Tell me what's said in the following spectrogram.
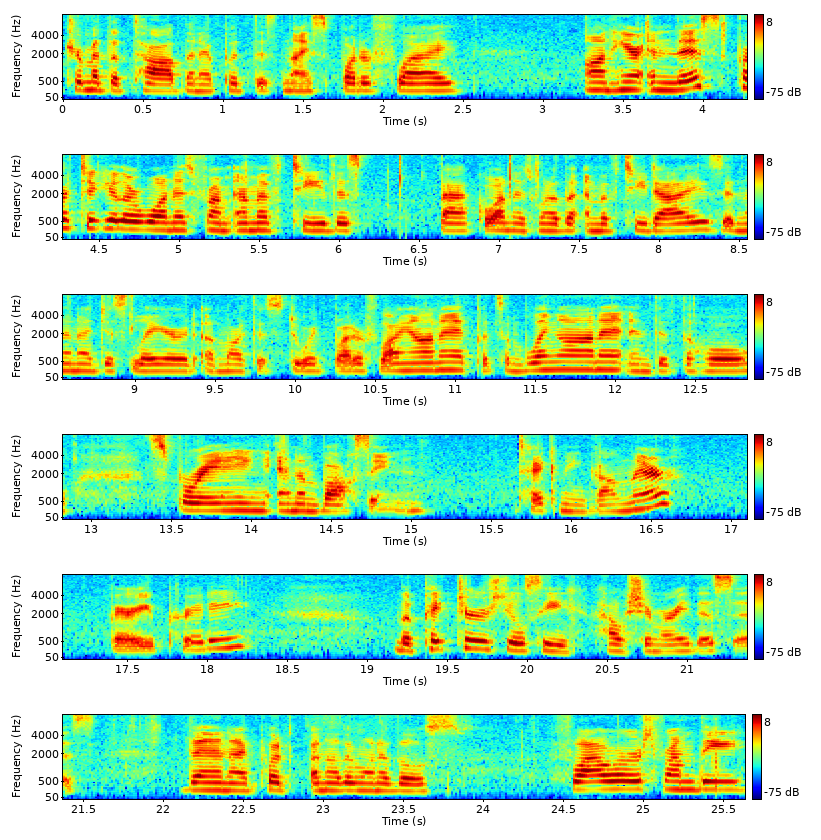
trim at the top. Then I put this nice butterfly on here. And this particular one is from MFT. This back one is one of the MFT dies and then I just layered a Martha Stewart butterfly on it, put some bling on it and did the whole spraying and embossing technique on there. Very pretty. The pictures you'll see how shimmery this is. Then I put another one of those flowers from the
